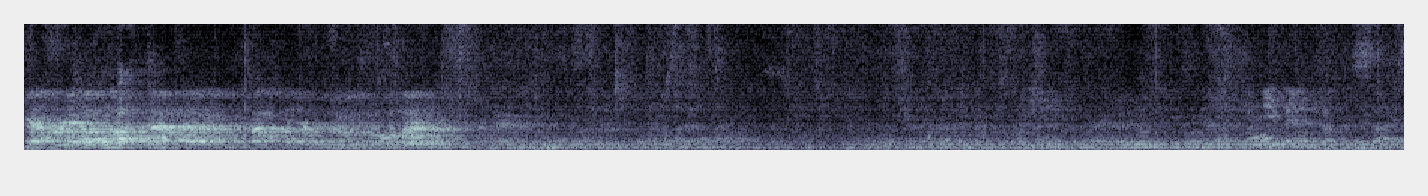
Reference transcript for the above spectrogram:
Gabriel Lozada, mat number two, holder. Can you manage on this side?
